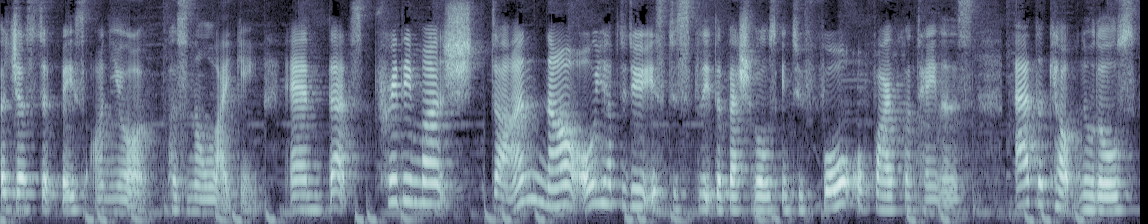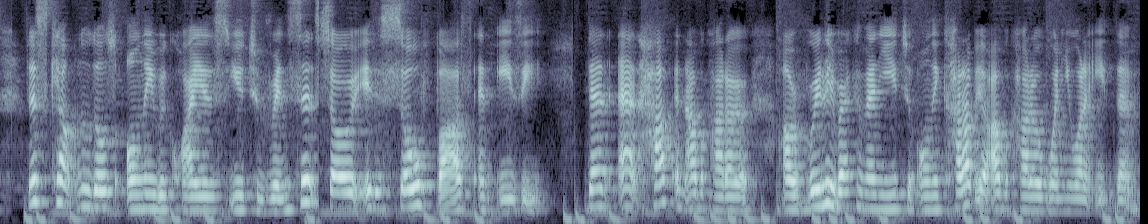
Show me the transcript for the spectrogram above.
adjust it based on your personal liking. And that's pretty much done. Now all you have to do is to split the vegetables into 4 or 5 containers. Add the kelp noodles. This kelp noodles only requires you to rinse it, so it is so fast and easy. Then add half an avocado. I really recommend you to only cut up your avocado when you want to eat them.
